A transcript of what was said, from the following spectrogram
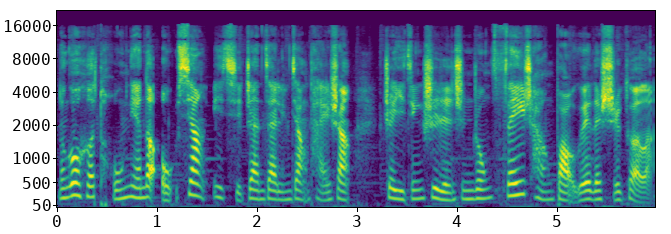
能够和童年的偶像一起站在领奖台上，这已经是人生中非常宝贵的时刻了。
